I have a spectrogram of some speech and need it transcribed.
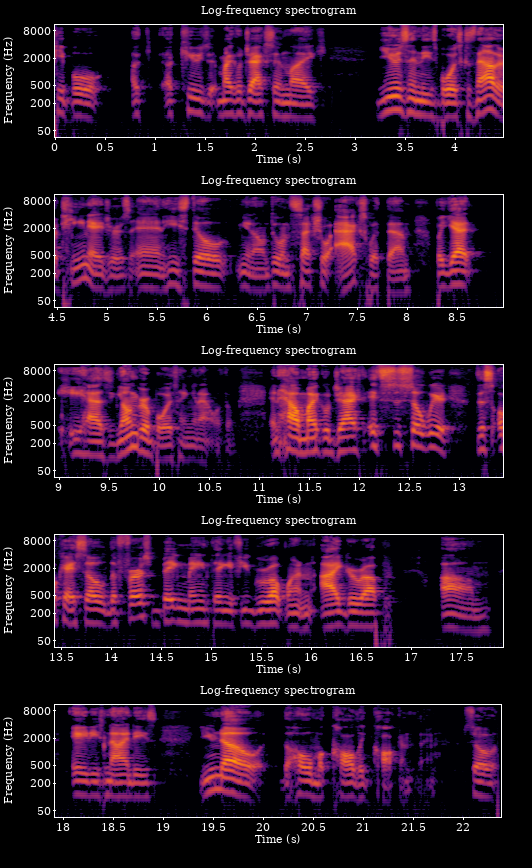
people accuse Michael Jackson like using these boys because now they're teenagers and he's still, you know, doing sexual acts with them, but yet he has younger boys hanging out with him. And how Michael Jackson, it's just so weird. This okay, so the first big main thing, if you grew up when I grew up, um, 80s, 90s, you know the whole Macaulay Culkin thing so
